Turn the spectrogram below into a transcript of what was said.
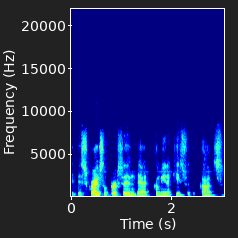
it describes a person that communicates with the gods.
